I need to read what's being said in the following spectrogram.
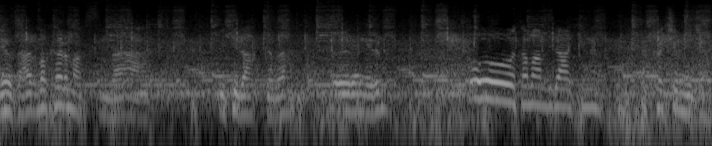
Yazar bakarım aslında ha. İki dakikada öğrenirim. Oo tamam bir dahakini kaçırmayacağım.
